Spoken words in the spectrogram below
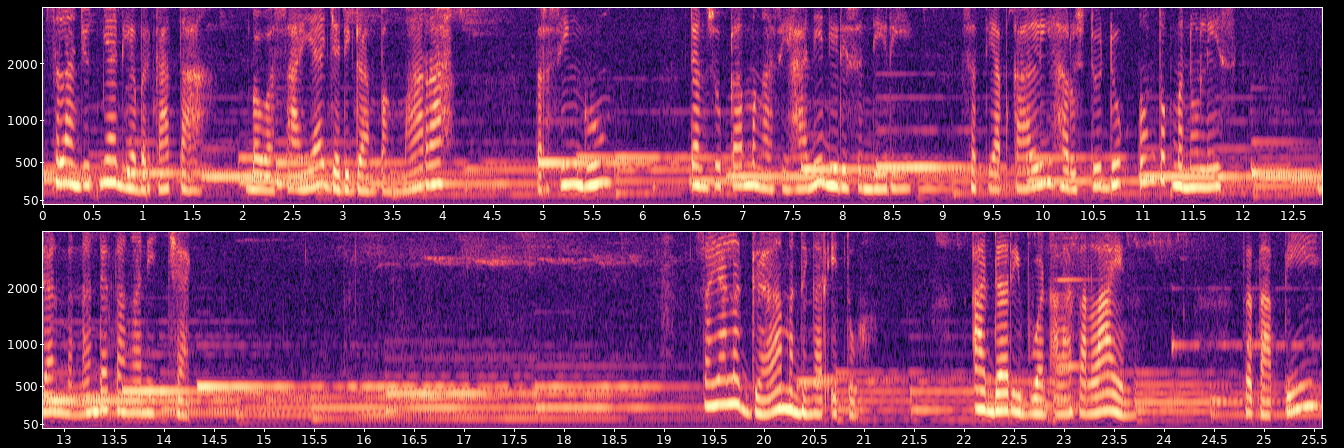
Selanjutnya, dia berkata bahwa saya jadi gampang marah, tersinggung, dan suka mengasihani diri sendiri setiap kali harus duduk untuk menulis dan menandatangani cek. Saya lega mendengar itu. Ada ribuan alasan lain, tetapi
